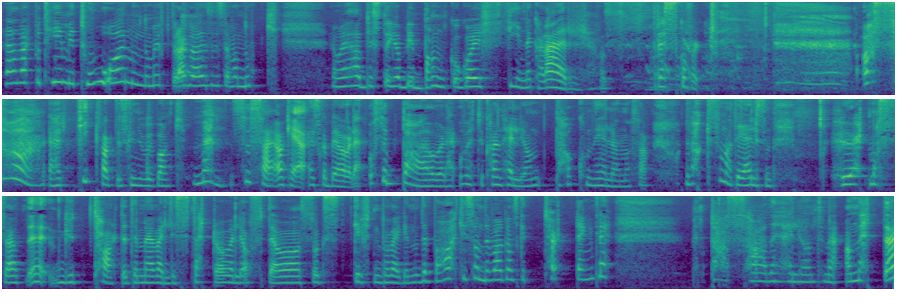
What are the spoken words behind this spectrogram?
Jeg hadde vært på team i to år med Ungdom i oppdrag, og jeg syntes det var nok. Og jeg hadde lyst til å jobbe i bank og gå i fine klær og stresskoffert. Og så Jeg fikk faktisk en jobb i bank, men så sa jeg ok, jeg skal be over det. Og så ba jeg over det. Og vet du hva en hellig ånd Da kom Den hellige ånd og sa. Og det var ikke sånn at jeg liksom hørte masse at eh, Gud talte til meg veldig sterkt og veldig ofte og så skriften på veggen. Det var ikke sånn. Det var ganske tørt, egentlig. Men da sa Den hellige ånd til meg, Anette,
